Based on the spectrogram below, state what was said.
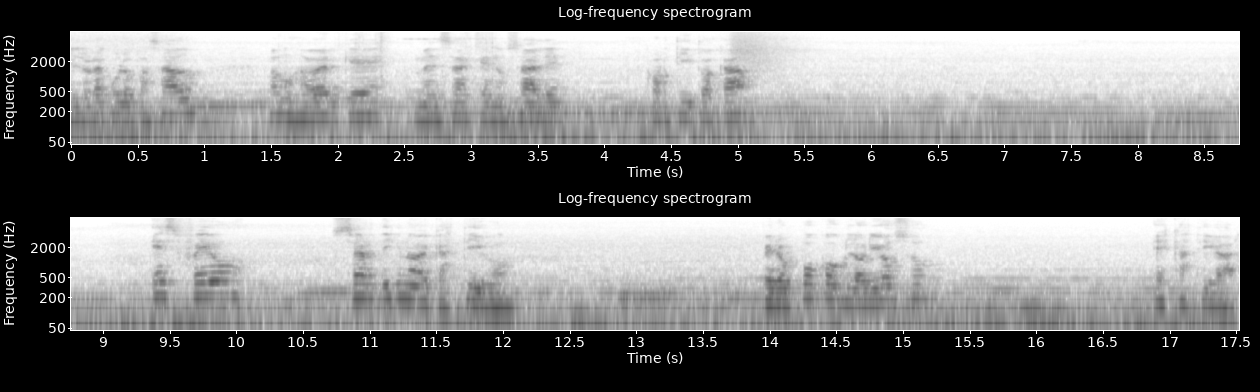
el oráculo pasado. Vamos a ver qué mensaje nos sale cortito acá. Es feo ser digno de castigo, pero poco glorioso es castigar.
